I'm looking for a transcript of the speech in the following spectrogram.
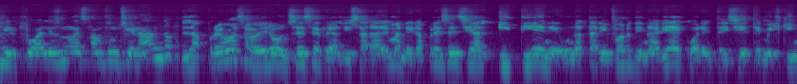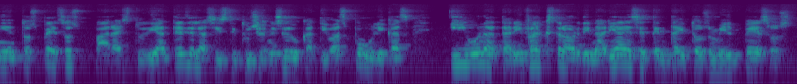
virtuales no están funcionando. La prueba Saber 11 se realizará de manera presencial y tiene una tarifa ordinaria de 47.500 pesos para estudiantes de las instituciones educativas públicas y una tarifa extraordinaria de 72 mil pesos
